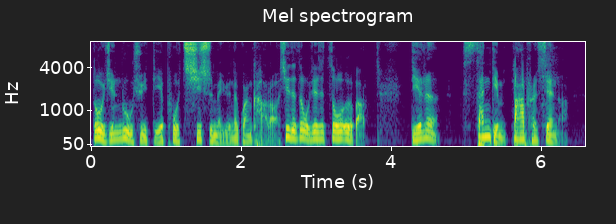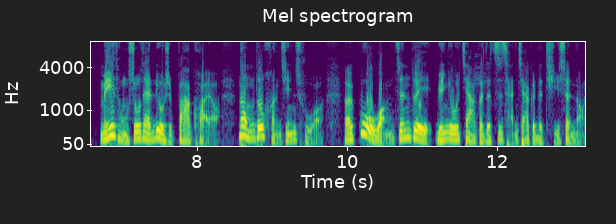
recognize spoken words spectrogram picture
都已经陆续跌破七十美元的关卡了。西德州我记得是周二吧，跌了三点八 percent 啊。每一桶收在六十八块啊，那我们都很清楚哦。呃，过往针对原油价格的资产价格的提升哦，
